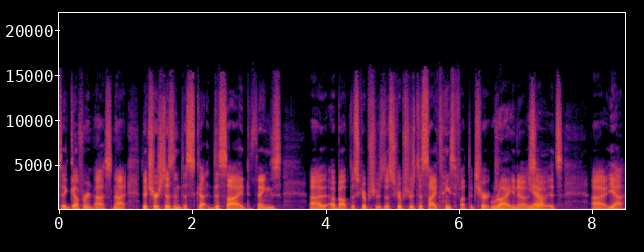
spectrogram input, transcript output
to govern us. Not the church doesn't discuss, decide things uh, about the scriptures. The scriptures decide things about the church. Right, You know, yeah. so it's uh, yeah,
